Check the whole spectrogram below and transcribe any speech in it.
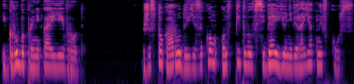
и грубо проникая ей в рот. Жестоко орудуя языком, он впитывал в себя ее невероятный вкус.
